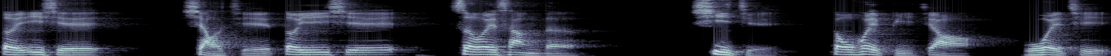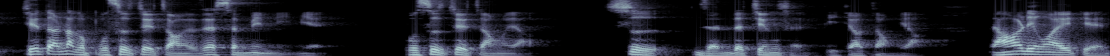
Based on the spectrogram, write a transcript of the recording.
对一些小节，对一些社会上的细节，都会比较不会去觉得那个不是最重要，在生命里面不是最重要，是人的精神比较重要。然后另外一点，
